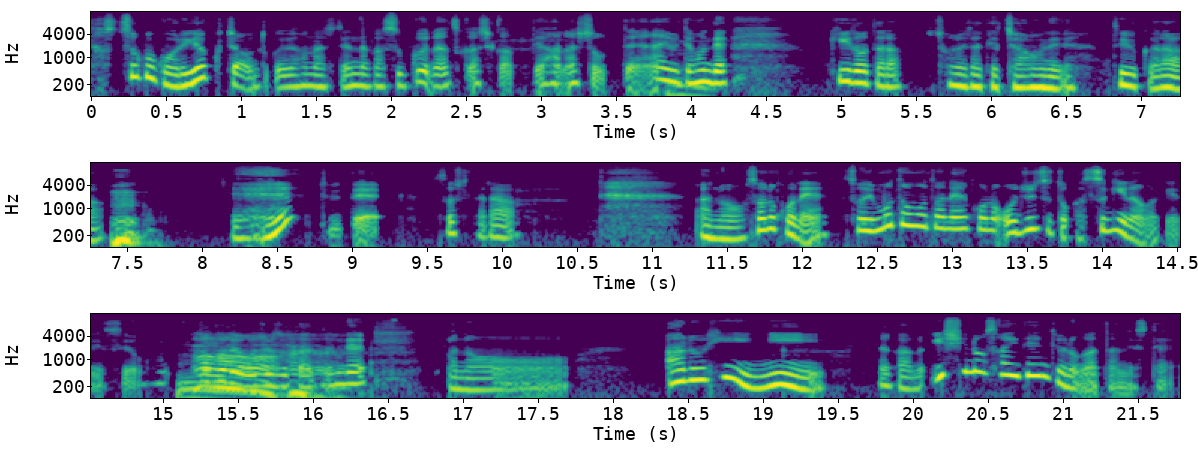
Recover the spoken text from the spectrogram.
早速ご利益ちゃんとかいう話で、なんかすっごい懐かしかって話しとって、言うて、ほんで、聞いとったら、それだけちゃうねんって言うから、うん。えー、って言って、そしたら、あの、その子ね、そういうもともとね、このお術とか好きなわけですよ。そこでお術買ってんで、あのーある日に、なんかあの、石の祭典っていうのがあったんですって。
